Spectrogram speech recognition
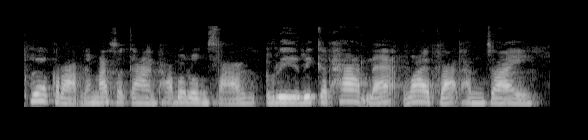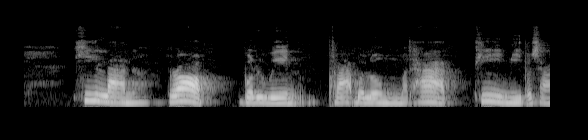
เพื่อกราบนมัสการพระบรมสารีริกธาตุและไหว้พระทันใจ ที่ลานรอบบริเวณพระบรมธาตุที่มีประชา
